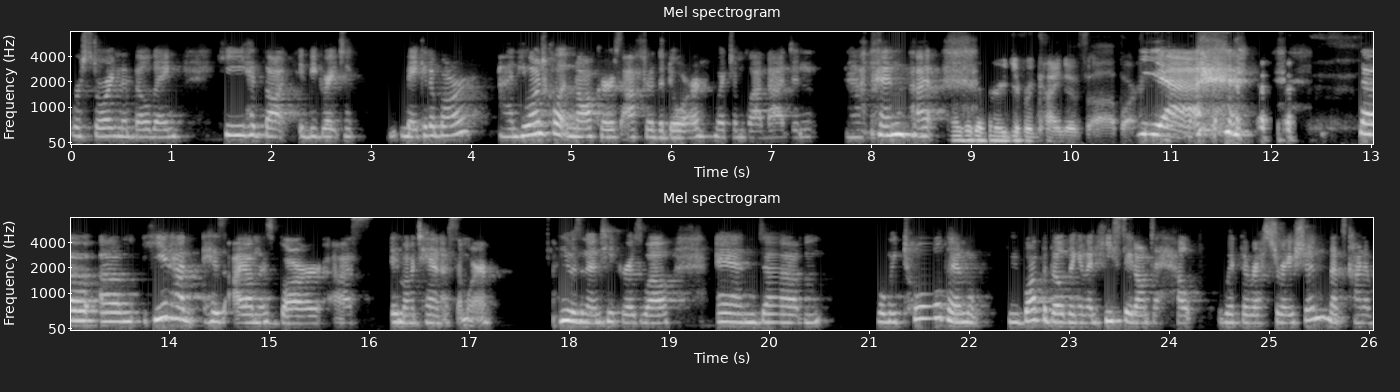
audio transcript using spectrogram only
restoring the building, he had thought it'd be great to make it a bar, and he wanted to call it Knockers after the door, which I'm glad that didn't happen. But Sounds like a very different kind of uh, bar. yeah. so um, he had had his eye on this bar uh, in Montana somewhere. He was an antiquer as well, and um, when we told him we bought the building, and then he stayed on to help with the restoration. That's kind of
